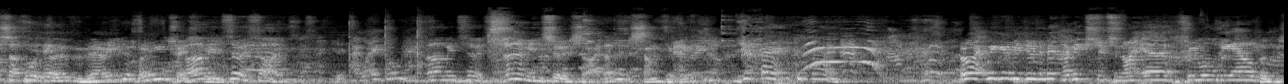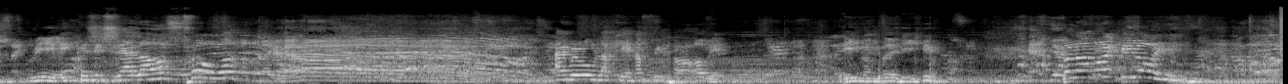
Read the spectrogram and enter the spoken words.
Came on before us. I thought they were very good, very interesting. Vermin suicide. What are they called? Vermin suicide. Vermin Suicide. I knew something. Good band, good band. Right, we're going to be doing a bit of a mixture tonight uh, through all the albums, really, because this is our last tour. And we're all lucky enough to be part of it. Even me. but I might be lying.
